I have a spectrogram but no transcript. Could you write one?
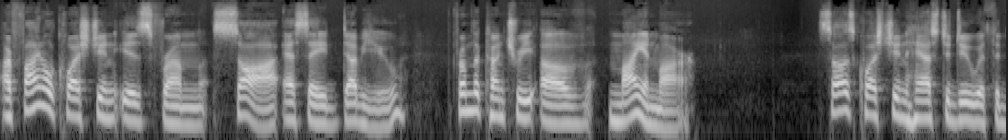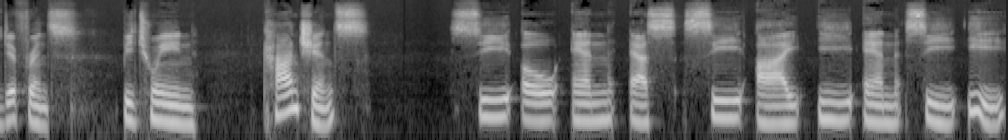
Our final question is from SAW, S A W, from the country of Myanmar. SAW's question has to do with the difference between conscience, C O N S C I E N C E,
